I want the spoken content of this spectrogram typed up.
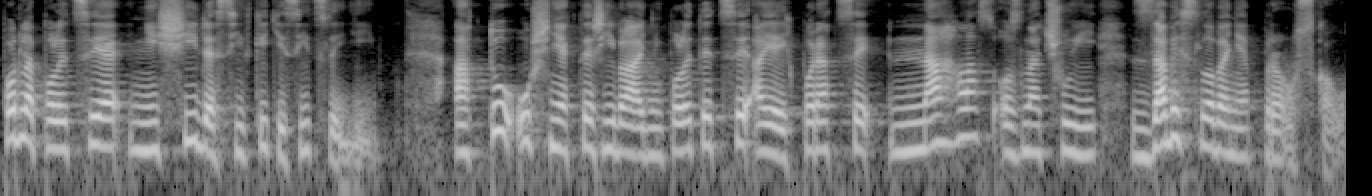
Podle policie nižší desítky tisíc lidí. A tu už někteří vládní politici a jejich poradci nahlas označují za vysloveně proruskou.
